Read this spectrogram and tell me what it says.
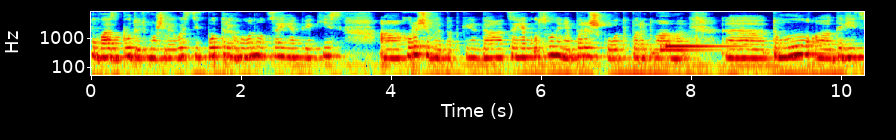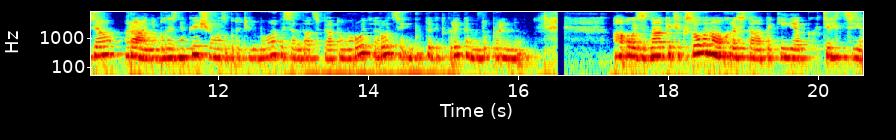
у вас будуть можливості по тригону, це як якісь а, хороші випадки, да, це як усунення перешкод перед вами. Е, тому дивіться ранні близнюки, що у вас будуть відбуватися в 25-му році, і будьте відкритими до перемін. А ось знаки фіксованого хреста, такі як тільці,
